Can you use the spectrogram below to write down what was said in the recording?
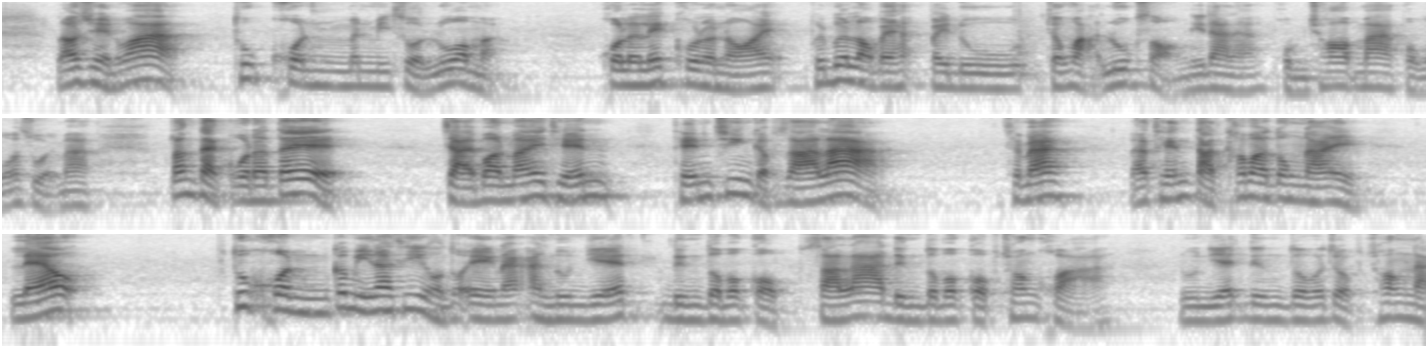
ๆเราจะเห็นว่าทุกคนมันมีส่วนร่วมอะคนละเล็กคนละน้อย เพื่อนๆลองไปไปดูจังหวะลูก 2 นี้ได้นะ ผมชอบมากผมว่าสวยมาก ตั้งแต่โกนาเต้จ่ายบอลมาให้เทน เทนชิงกับซาร่าใช่ไหมแล้วเทนตัดเข้ามาตรงใน แล้วทุกคนก็มีหน้าที่ของตัวเองนะอันนูนเยสดึงตัวประกบซาร่าดึงตัวประกบช่องขวานูนเยสดึงตัวประกบช่องใน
